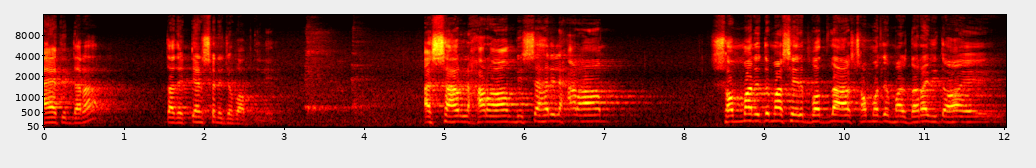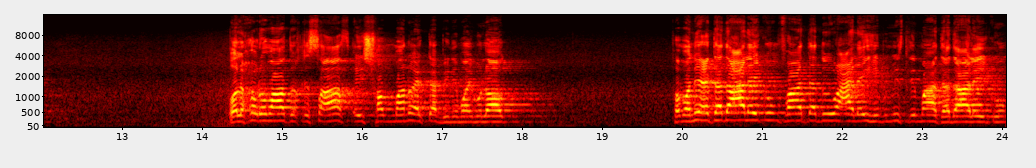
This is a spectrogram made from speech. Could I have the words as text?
আয়াতের দ্বারা তাদের টেনশনে জবাব দিলেন। আশাহরুল হারাম বিশ্বাহরুল হারাম। সম্মানিত মাসের বদলা সম্মানিত মাস দ্বারাই নিতে হয়। এই সম্মানও একটা বিনিময়মূলক। فمن اعتدى عليكم فاعتدوا عليه بمثل ما اعتدى عليكم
